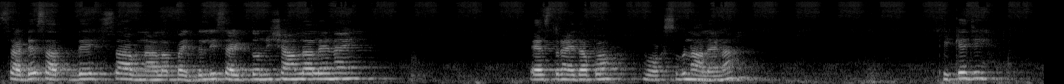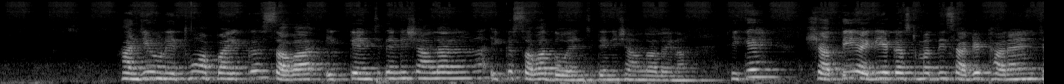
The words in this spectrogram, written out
7.5 ਦੇ ਹਿਸਾਬ ਨਾਲ ਆਪਾਂ ਇਧਰਲੀ ਸਾਈਡ ਤੋਂ ਨਿਸ਼ਾਨ ਲਾ ਲੈਣਾ ਹੈ। ਇਸ ਤਰ੍ਹਾਂ ਇਹਦਾ ਆਪਾਂ ਬਾਕਸ ਬਣਾ ਲੈਣਾ। ਠੀਕ ਹੈ ਜੀ? ਹਾਂਜੀ, ਹੁਣ ਇੱਥੋਂ ਆਪਾਂ ਇੱਕ ਸਵਾ 1 ਇੰਚ ਤੇ ਨਿਸ਼ਾਨ ਲਾ ਲੈਣਾ, ਇੱਕ ਸਵਾ 2 ਇੰਚ ਤੇ ਨਿਸ਼ਾਨ ਲਾ ਲੈਣਾ। ਠੀਕ ਹੈ? ਛਾਤੀ ਹੈਗੀ ਹੈ ਕਸਟਮਰ ਦੀ 18.5 ਇੰਚ,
